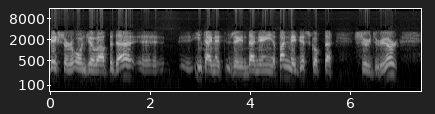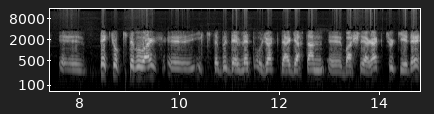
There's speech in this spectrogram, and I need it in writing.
5 e, soru 10 cevabı da e, internet üzerinden yayın yapan Medyascope'da sürdürüyor. E, pek çok kitabı var. E, ilk kitabı Devlet Ocak Dergah'tan e, başlayarak Türkiye'de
